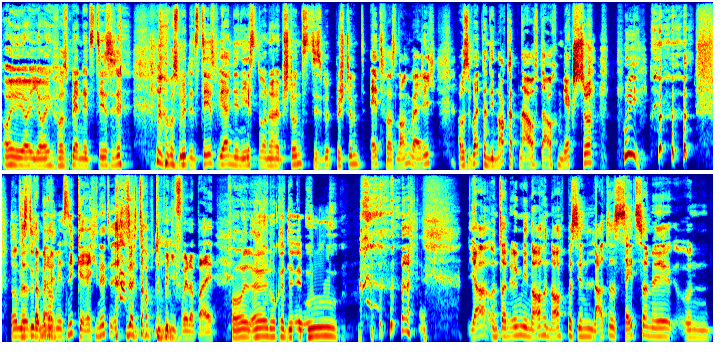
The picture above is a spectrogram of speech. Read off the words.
oi, was werden jetzt das, was wird jetzt das werden die nächsten eineinhalb Stunden? Das wird bestimmt etwas langweilig. Aber sobald dann die Nackerten auftauchen, merkst du schon, hui. Da bist da, du damit habe ich jetzt nicht gerechnet. da, da bin ich voll dabei. Voll, äh, Nackerte, uh. Ja, und dann irgendwie nach und nach passieren lauter seltsame und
